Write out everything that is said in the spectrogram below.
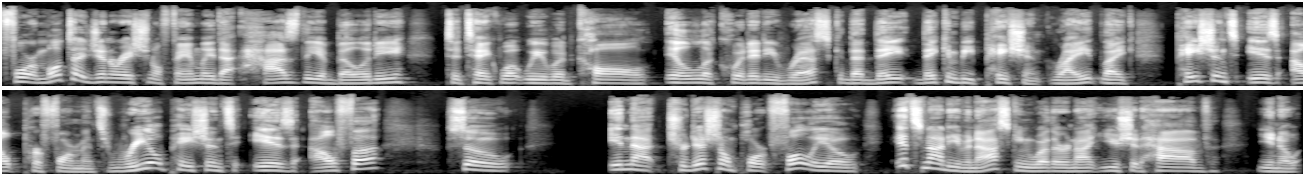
for a multi generational family that has the ability to take what we would call illiquidity risk, that they they can be patient, right? Like patience is outperformance. Real patience is alpha. So in that traditional portfolio, it's not even asking whether or not you should have you know,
